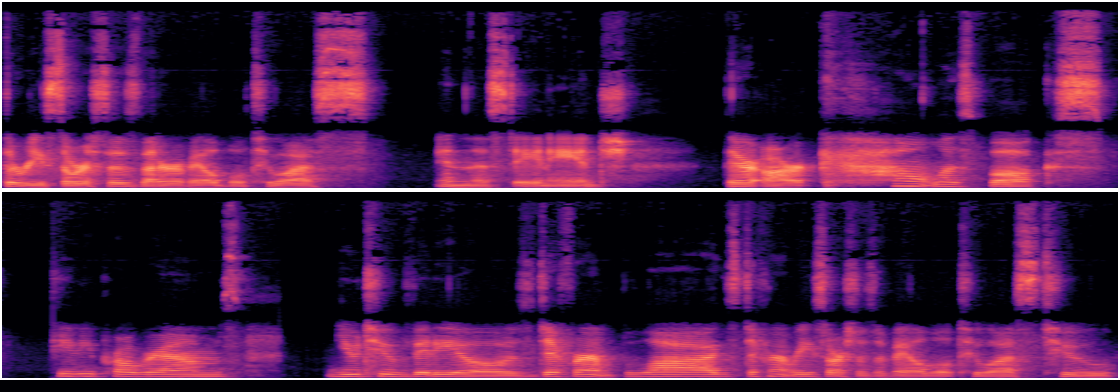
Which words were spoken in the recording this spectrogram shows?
the resources that are available to us in this day and age. There are countless books, TV programs, YouTube videos, different blogs, different resources available to us to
